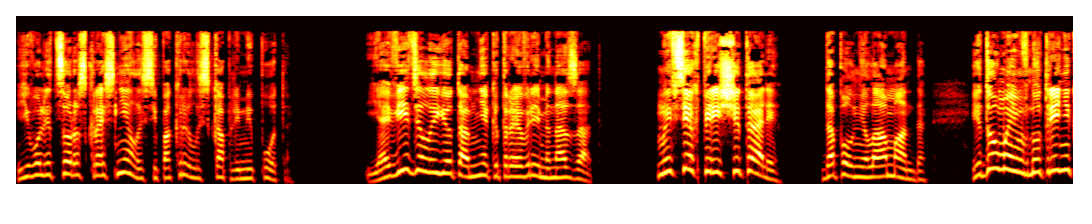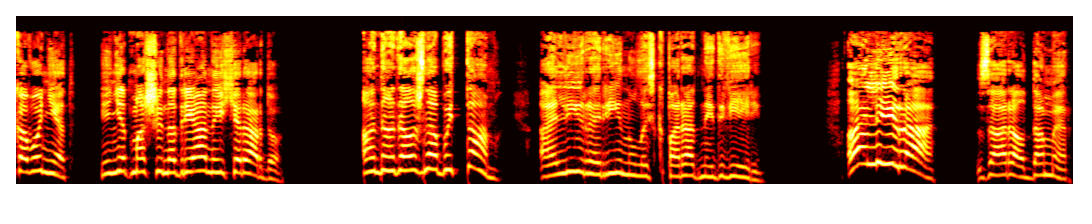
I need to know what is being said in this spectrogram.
Его лицо раскраснелось и покрылось каплями пота. Я видел ее там некоторое время назад. Мы всех пересчитали, дополнила Аманда. И думаем, внутри никого нет. И нет машин Адриана и Херардо. Она должна быть там. Алира ринулась к парадной двери. «Алира!» — заорал Домер.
